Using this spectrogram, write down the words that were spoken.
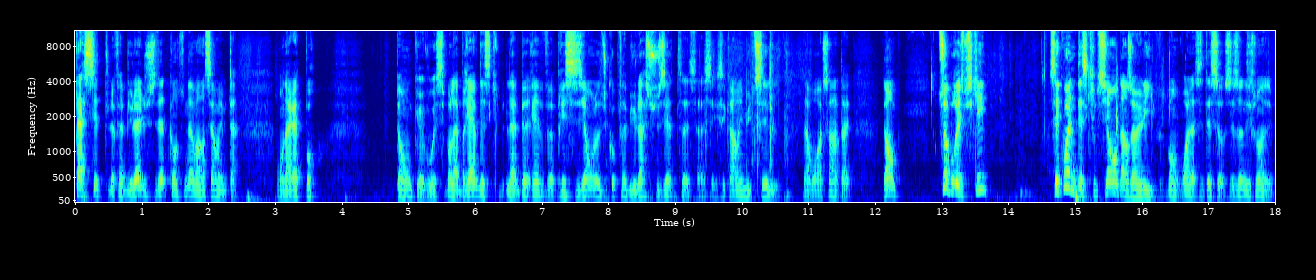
tacite, le fabula et le Suzette continuent d'avancer en même temps. On n'arrête pas. Donc, euh, voici pour la brève, la brève précision du couple Fabula Suzette. C'est quand même utile d'avoir ça en tête. Donc, tout ça pour expliquer, c'est quoi une description dans un livre? Bon, voilà, c'était ça. C'est ça une description dans un livre.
